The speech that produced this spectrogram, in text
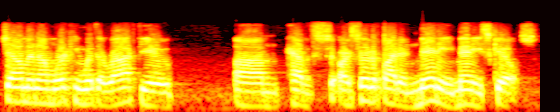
gentlemen I'm working with at Rockview um, have are certified in many many skills,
